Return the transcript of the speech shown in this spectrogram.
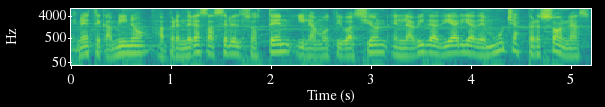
En este camino aprenderás a hacer el sostén y la motivación en la vida diaria de muchas personas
